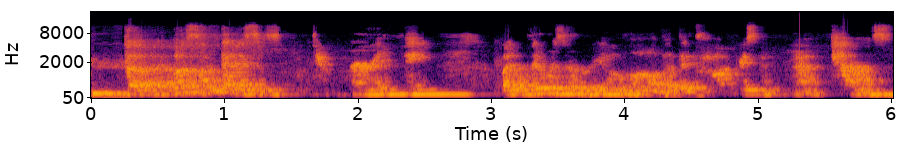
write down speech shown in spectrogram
The Muslim ban is a temporary thing, but there was a real law that the Congress had passed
